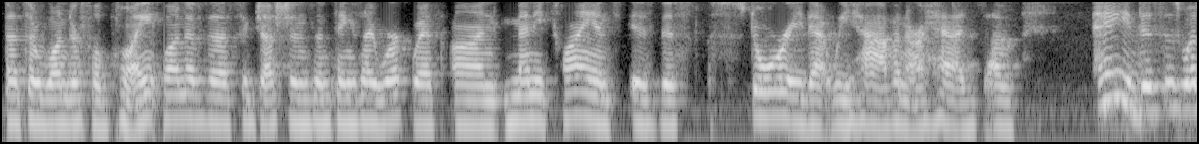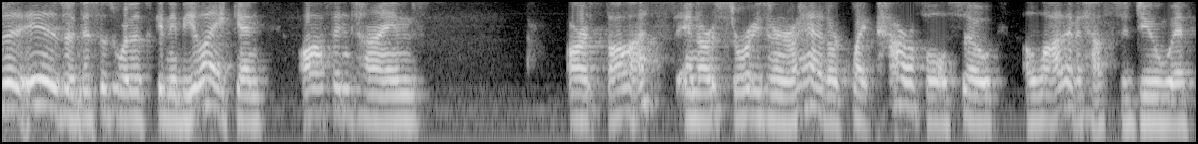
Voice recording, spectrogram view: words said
That's a wonderful point. One of the suggestions and things I work with on many clients is this story that we have in our heads of hey, this is what it is, or this is what it's going to be like. And oftentimes, our thoughts and our stories in our head are quite powerful. So a lot of it has to do with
